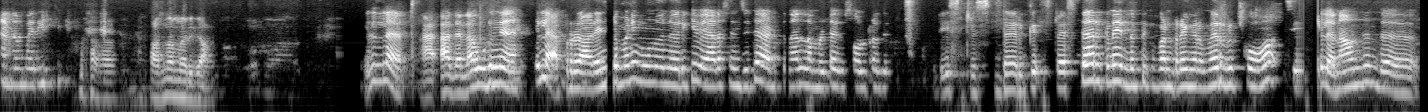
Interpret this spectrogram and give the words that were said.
அந்த மாதிரி. அந்த மாதிரிதான். இல்ல அதெல்லாம் விடுங்க. இல்ல அப்புறம் ரெண்டு மணி மூணு மணி வரைக்கும் வேலை செஞ்சுட்டு அடுத்த நாள் நம்மள்ட்ட சொல்றது. ஸ்ட்ரெஸ்டா இருக்கு. ஸ்ட்ரெஸ்டா இருக்குன்னா என்னத்துக்கு பண்றேங்கிற மாதிரி இருக்கும். இல்ல நான் வந்து இந்த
